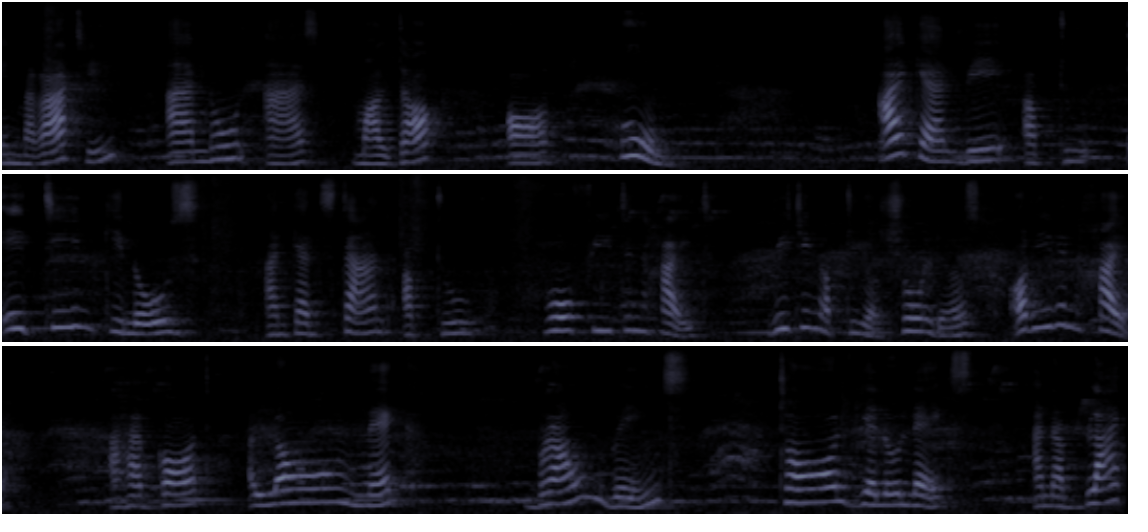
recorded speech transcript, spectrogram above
In Marathi, I am known as Maldhok or Whom. I can weigh up to 18 kilos and can stand up to 4 feet in height, reaching up to your shoulders or even higher. I have got a long neck, brown wings, tall yellow legs, and a black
